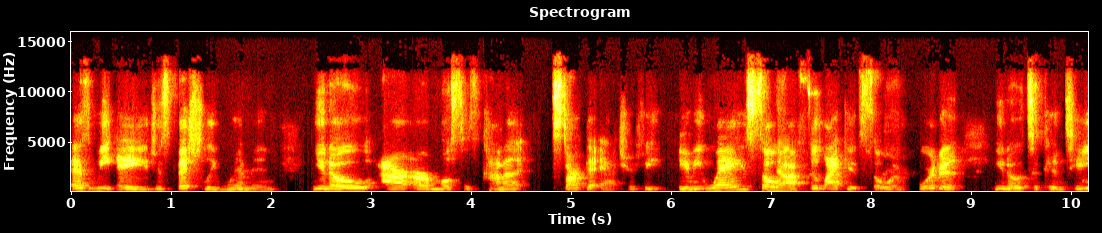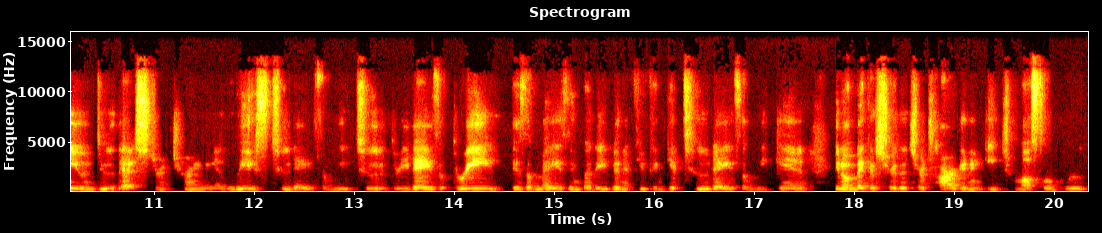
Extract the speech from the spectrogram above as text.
as we age, especially women, you know, our, our muscles kind of start to atrophy anyway. So yeah. I feel like it's so important you know, to continue and do that strength training at least two days a week, two to three days. A three is amazing, but even if you can get two days a weekend, you know, making sure that you're targeting each muscle group,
